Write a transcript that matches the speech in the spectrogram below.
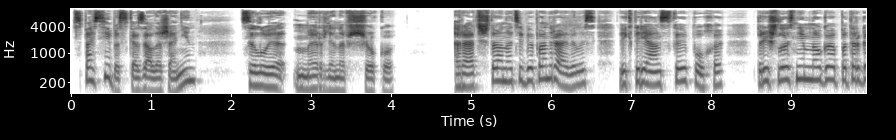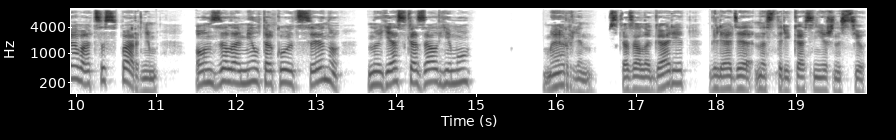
«Спасибо», — сказала Жанин, — целуя Мерлина в щеку. «Рад, что оно тебе понравилось. Викторианская эпоха. Пришлось немного поторговаться с парнем. Он заломил такую цену, но я сказал ему...» «Мерлин», — сказала Гарриет, глядя на старика с нежностью,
